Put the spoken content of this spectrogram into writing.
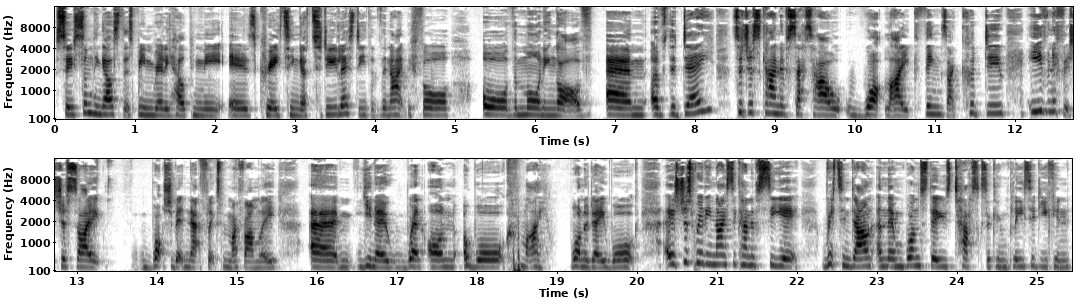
So something else that's been really helping me is creating a to-do list either the night before or the morning of um of the day to just kind of set out what like things I could do even if it's just like watch a bit of Netflix with my family um you know went on a walk my one a day walk. It's just really nice to kind of see it written down, and then once those tasks are completed, you can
